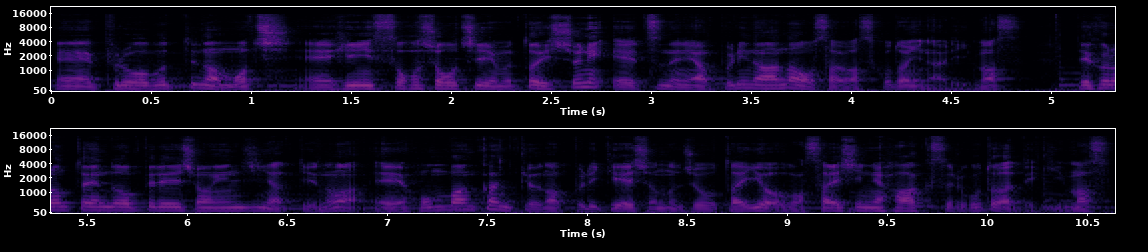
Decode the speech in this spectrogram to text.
えー、プローブっていうのを持ち、え、品質保証チームと一緒に、え常にアプリの穴を探すことになります。で、フロントエンドオペレーションエンジニアっていうのは、え本番環境のアプリケーションの状態を、ま最新に把握することができます、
